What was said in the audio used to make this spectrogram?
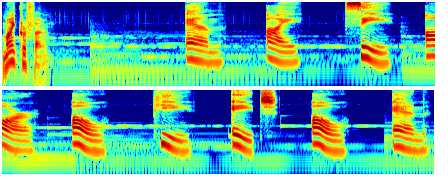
Microphone M I C R O P H O N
